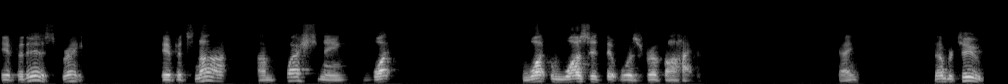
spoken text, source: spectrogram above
If it is, great. If it's not, I'm questioning what what was it that was revived? Okay. Number two,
